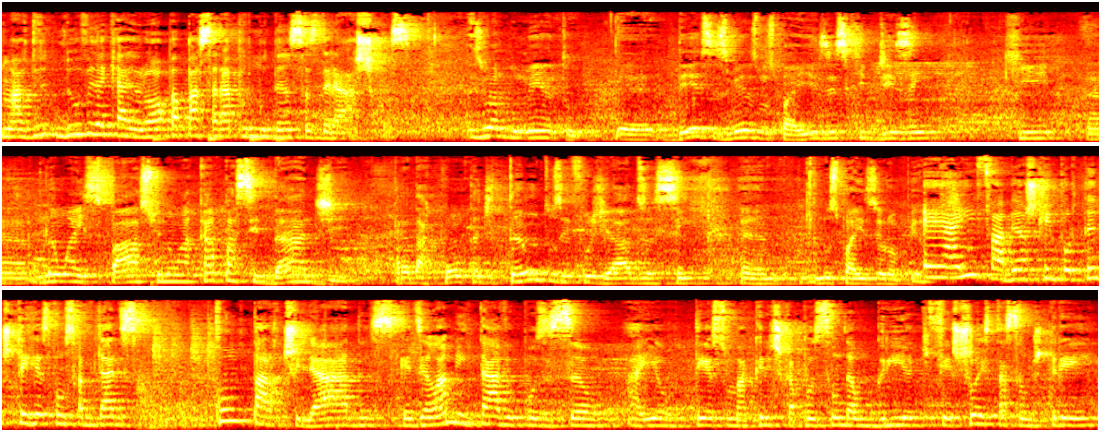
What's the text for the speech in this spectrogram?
Não há dúvida que a Europa passará por mudanças drásticas. Mas o argumento é, desses mesmos países que dizem que ah, não há espaço e não há capacidade para dar conta de tantos refugiados assim é, nos países europeus. É aí, Fábio, eu acho que é importante ter responsabilidades compartilhadas, quer dizer, lamentável posição, aí eu teço uma crítica à posição da Hungria, que fechou a estação de trem,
